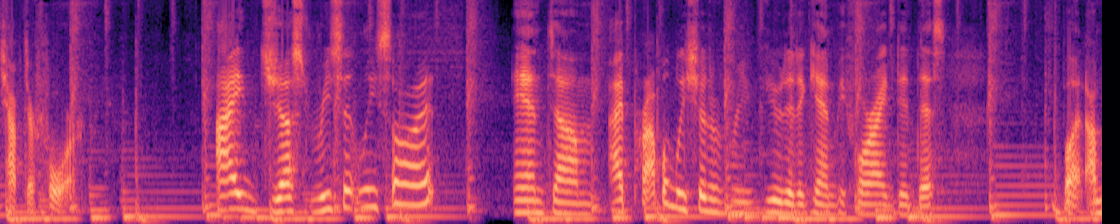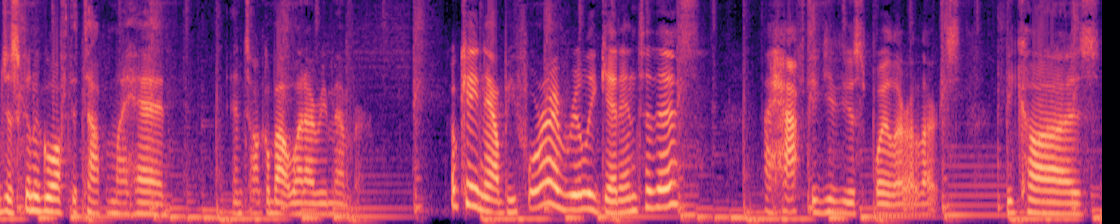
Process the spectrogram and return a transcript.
Chapter 4. I just recently saw it and um, I probably should have reviewed it again before I did this. But I'm just going to go off the top of my head and talk about what I remember. Okay, now, before I really get into this, I have to give you spoiler alerts because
